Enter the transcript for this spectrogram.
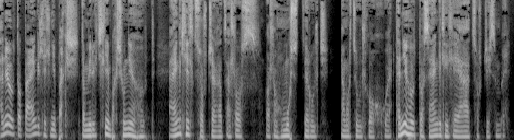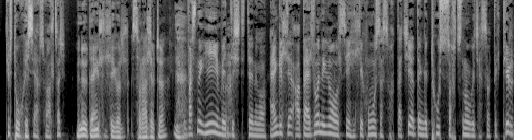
Таны хувьд одоо англи хэлний багш одоо мэрэгжлийн багш хүний хувьд англи хэлд сурж байгаа залуус болон хүмүүс зориулж ямар зөвлөгөө өгөх вэ? Таны хувьд бас англи хэлээ яаж сурч исэн бэ? Тэр түүхээсээ авс олцооч. Миний хувьд англи хэлийг бол сураал явж байгаа. Бас нэг юм байдаг шүү дээ нөгөө англи одоо альва нэгэн улсын хэлийг хүмүүс асуухтаа чи одоо ингээд төгс сурцсан уу гэж асуудаг. Тэр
